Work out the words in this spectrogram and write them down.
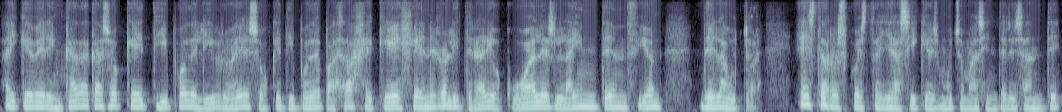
Hay que ver en cada caso qué tipo de libro es o qué tipo de pasaje, qué género literario, cuál es la intención del autor. Esta respuesta ya sí que es mucho más interesante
